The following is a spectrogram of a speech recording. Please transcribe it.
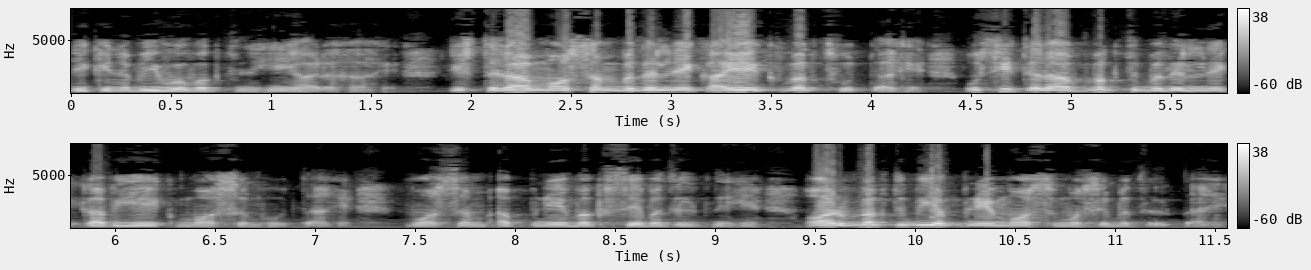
लेकिन अभी वो वक्त नहीं आ रहा है। जिस तरह मौसम बदलने का एक वक्त होता है, उसी तरह वक्त बदलने का भी एक मौसम होता है। मौसम अपने वक्त से बदलते हैं और वक्त भी अपने मौसमों से बदलता है।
